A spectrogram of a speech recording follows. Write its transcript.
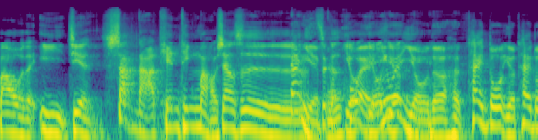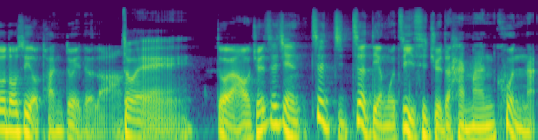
把我的意见上达天听嘛，好像是，但也这个不会，有因为有的很太多有太多都是有团队的啦。对，对啊，我觉得这件这几这点我自己是觉得还蛮困难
